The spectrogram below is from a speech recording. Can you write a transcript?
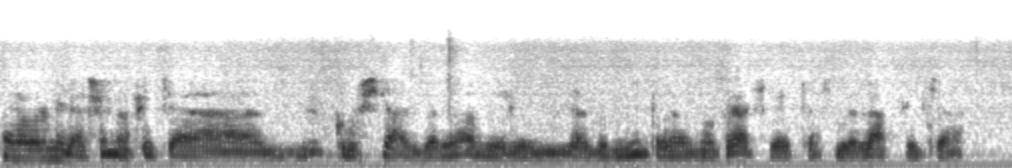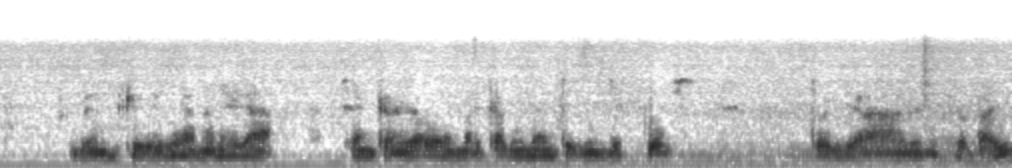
bueno, mira, es una fecha crucial, ¿verdad? Desde el advenimiento de la democracia, esta sido la fecha que de alguna manera se ha encargado de marcar un antes y un después historia de nuestro país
